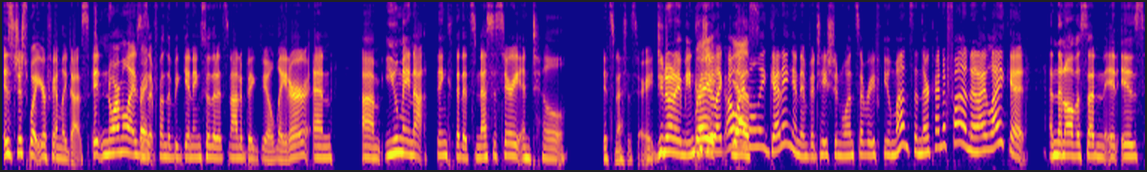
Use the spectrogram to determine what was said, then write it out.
is just what your family does. It normalizes Right. it from the beginning so that it's not a big deal later, and um, you may not think that it's necessary until it's necessary. Do you know what I mean? Because you're like, oh, Yes. I'm only getting an invitation once every few months, and they're kind of fun, and I like it. And then all of a sudden, it is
